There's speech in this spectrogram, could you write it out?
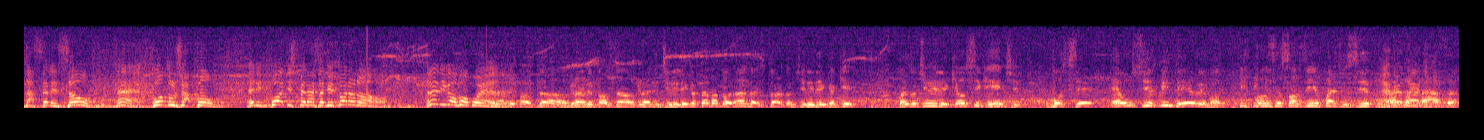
da seleção né, contra o Japão. Ele pode esperar essa vitória ou não? Grande Galvão Bueno. Grande Faustão, grande Faustão, grande Tiririca. Eu estava adorando a história do Tiririca aqui. Mas o Tiririca é o seguinte, você é um circo inteiro, irmão. Você sozinho faz o circo, é faz verdade. a graça.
